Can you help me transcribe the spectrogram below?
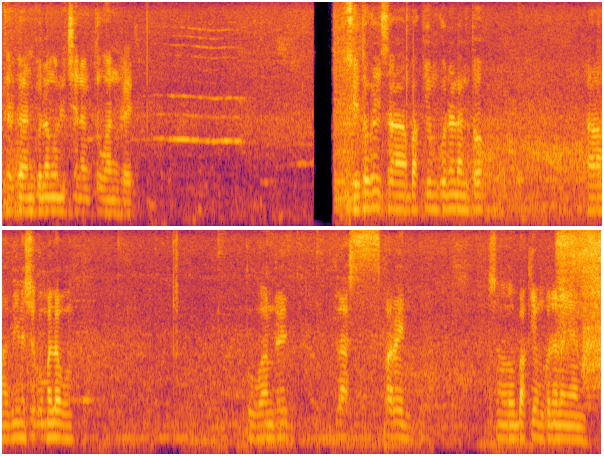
Tagaan ko lang ulit siya ng 200. So ito guys, uh, vacuum ko na lang to. Hindi na siya gumalaw. 200 plus pa rin. So vacuum ko na lang yan.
